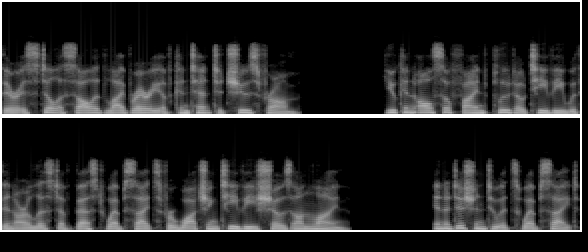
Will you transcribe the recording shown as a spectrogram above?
there is still a solid library of content to choose from. You can also find Pluto TV within our list of best websites for watching TV shows online. In addition to its website,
